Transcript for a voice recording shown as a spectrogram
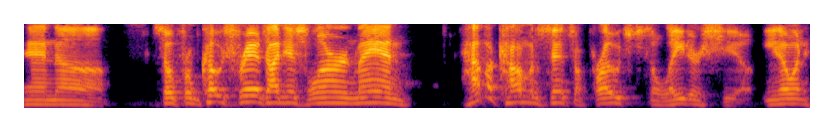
And uh, so from Coach Fritz, I just learned, man, have a common sense approach to leadership, you know, and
